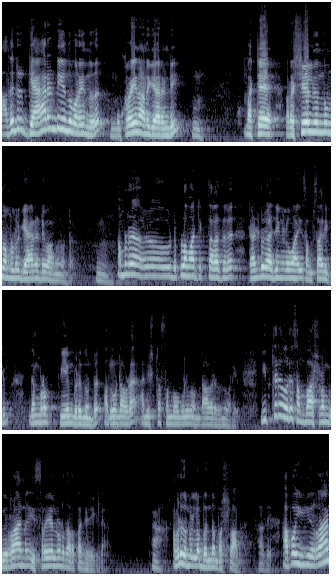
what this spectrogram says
അതിന്റെ ഒരു ഗ്യാരണ്ടി എന്ന് പറയുന്നത് ഉക്രൈനാണ് ഗ്യാരണ്ടി മറ്റേ റഷ്യയിൽ നിന്നും നമ്മളൊരു ഗ്യാരണ്ടി വാങ്ങുന്നുണ്ട്. നമ്മുടെ ഡിപ്ലോമാറ്റിക് തലത്തിൽ രണ്ടു രാജ്യങ്ങളുമായി സംസാരിക്കും. നമ്മുടെ പി എം വരുന്നുണ്ട്. അതുകൊണ്ട് അവിടെ അനിഷ്ട സംഭവങ്ങളൊന്നും ഉണ്ടാവരുതെന്ന് പറയും. ഇത്തരം ഒരു സംഭാഷണം ഇറാന് ഇസ്രയേലിനോട് നടത്താൻ കഴിയില്ല. അവർ തമ്മിലുള്ള ബന്ധം വഷളാണ് അപ്പോൾ ഈ ഇറാൻ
